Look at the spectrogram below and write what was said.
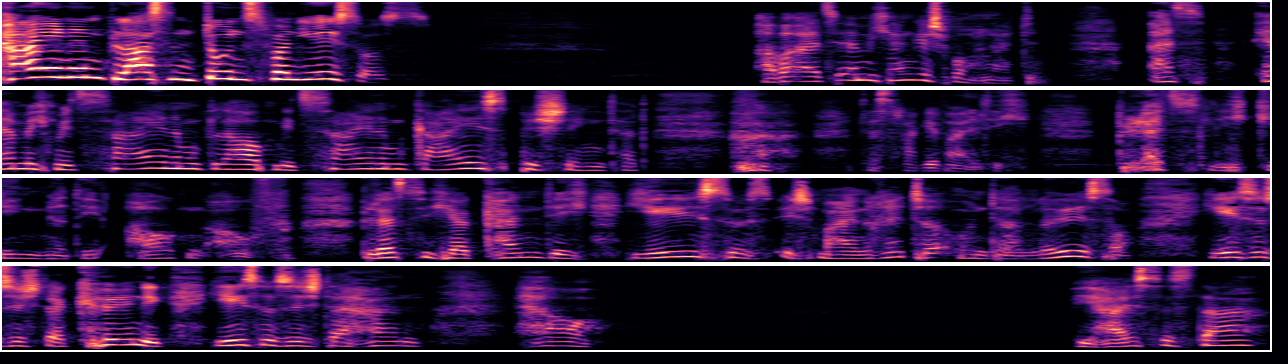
keinen blassen Dunst von Jesus. Aber als er mich angesprochen hat, als er mich mit seinem Glauben, mit seinem Geist beschenkt hat, das war gewaltig. Plötzlich gingen mir die Augen auf. Plötzlich erkannte ich, Jesus ist mein Ritter und Erlöser. Jesus ist der König. Jesus ist der Herr. Wie heißt es da?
